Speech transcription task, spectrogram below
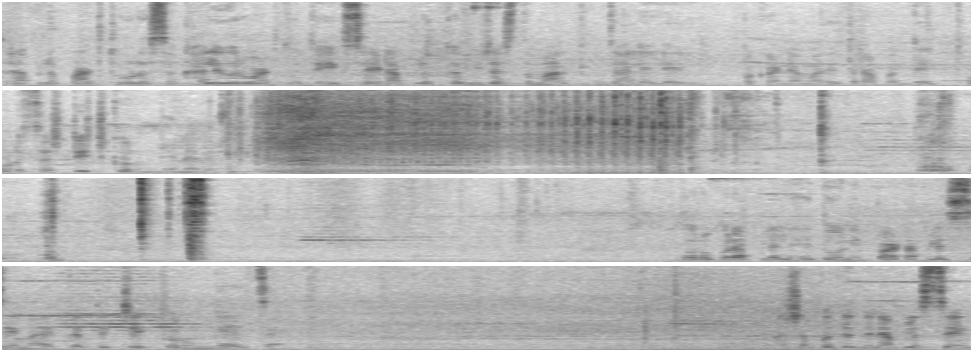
तर आपलं पार्ट थोडंसं खालीवर वाटतं ते एक साईड आपलं कमी जास्त मार्किंग झालेलं आहे पकडण्यामध्ये. तर आपण ते थोडंसं स्टिच करून घेणार आहे. बरोबर आपल्याला हे दोन्ही पार्ट आपले सेम आहेत का ते चेक करून घ्यायचं आहे. अशा पद्धतीने आपलं same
